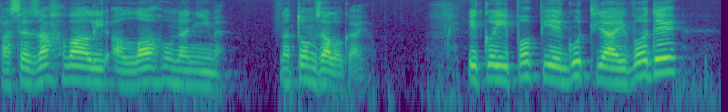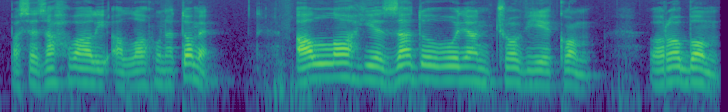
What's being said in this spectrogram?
pa se zahvali Allahu na njime, na tom zalogaju. I koji popije gutljaj vode pa se zahvali Allahu na tome. Allah je zadovoljan čovjekom, robom,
